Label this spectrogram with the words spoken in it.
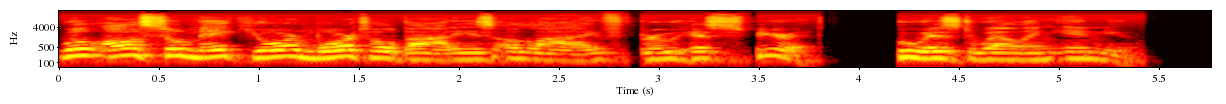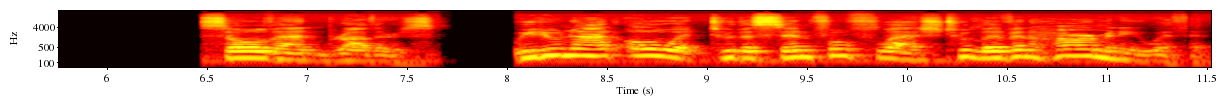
will also make your mortal bodies alive through his Spirit, who is dwelling in you. So then, brothers, we do not owe it to the sinful flesh to live in harmony with it.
